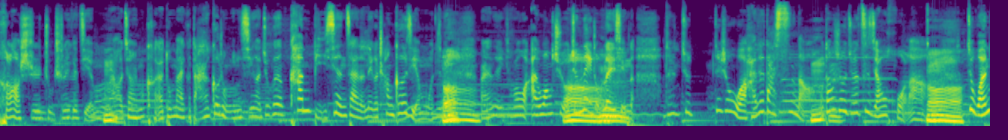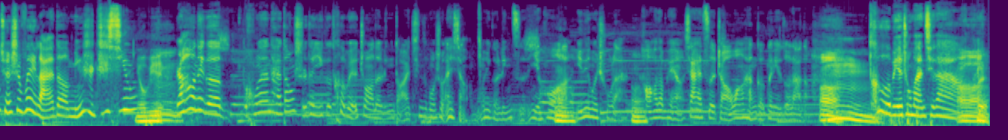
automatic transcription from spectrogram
何老师主持了一个节目，嗯。然后叫什么可爱多麦克，打上各种明星啊，就跟堪比现在的那个唱歌节目，就那种啊，反正那什么我爱汪去，就那种类型的。嗯但是就那时候我还在大四呢，嗯我当时就觉得自己要火了，啊，就完全是未来的明日之星。牛逼，嗯。然后那个湖南台当时的一个特别重要的领导还亲自跟我说：“哎，想那个林子以后啊、嗯。一定会出来，嗯。好好的培养，下一次找汪涵哥跟你做搭档。特别充满期待啊！啊。对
